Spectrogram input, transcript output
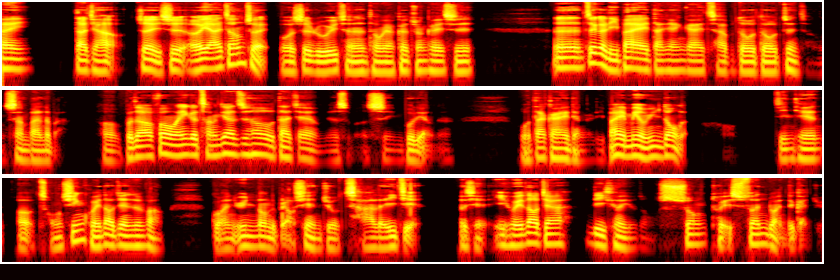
嗨，大家好，这里是儿牙张嘴，我是卢玉成的童牙科专科医师。嗯，这个礼拜大家应该差不多都正常上班了吧？哦，不知道放完一个长假之后，大家有没有什么适应不良呢？我大概两个礼拜没有运动了，今天哦重新回到健身房，果然运动的表现就差了一截，而且一回到家立刻有种双腿酸软的感觉，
